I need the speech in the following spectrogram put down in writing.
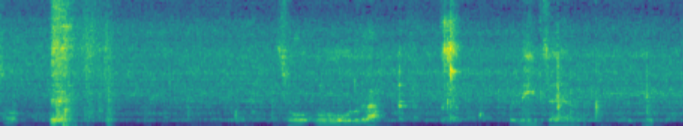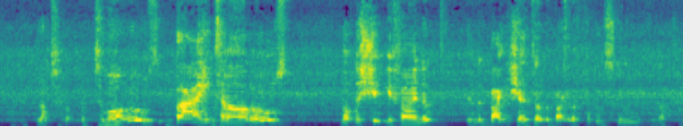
So, so, oh, look at that. It needs um, Black pepper. tomatoes, vine tomatoes, not the shit you find at, in the bike sheds out the back of the fucking schools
